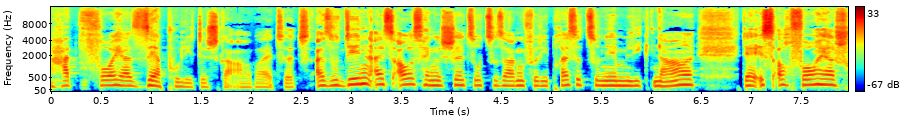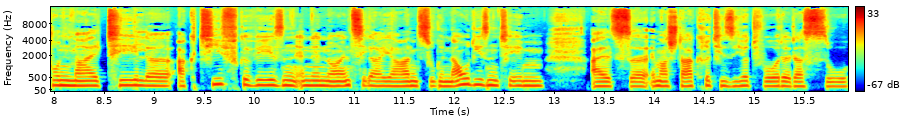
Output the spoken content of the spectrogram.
hat vorher sehr politisch gearbeitet. Also den als Aushängeschild sozusagen für die Presse zu nehmen, liegt nahe. Der ist auch vorher schon mal tele aktiv gewesen in den 90er Jahren zu genau diesen Themen, als äh, immer stark kritisiert wurde, dass so,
